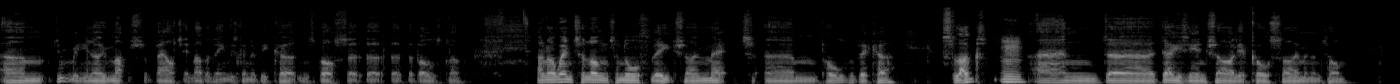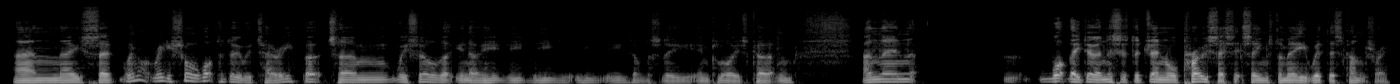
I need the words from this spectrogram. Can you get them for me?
Um, didn't really know much about him other than he was going to be Kurtan's boss at, at, at the Bowls Club. And I went along to Northleach. I met um, Paul, the vicar, Slugs, and uh, Daisy and Charlie, of course, Simon and Tom. And they said, "We're not really sure what to do with Terry, but um, we feel that you know he he, he, he he's obviously employs Kurtan." And then what they do, and this is the general process, it seems to me, with this country,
